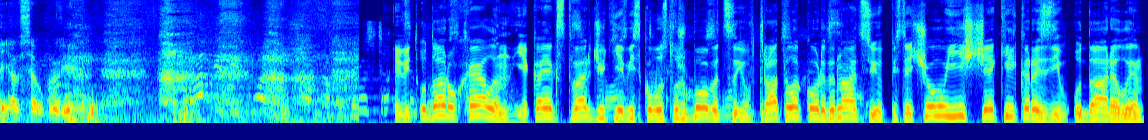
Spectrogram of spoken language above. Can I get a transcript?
Я все в крові. Від удару Хелен, яка, як стверджують, є військовослужбовицею, втратила координацію, після чого її ще кілька разів ударили.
